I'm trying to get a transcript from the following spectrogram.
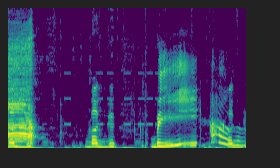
Bug. Bug. Bee? Bug.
